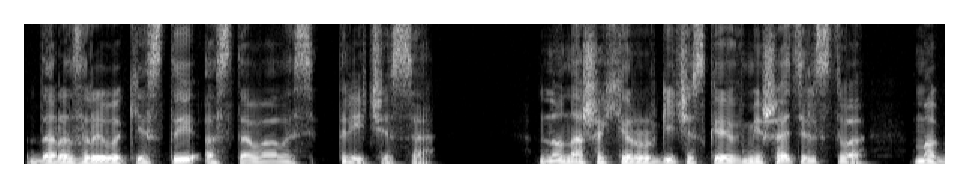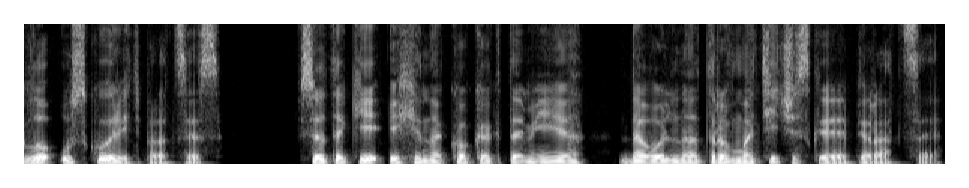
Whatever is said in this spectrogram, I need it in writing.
До разрыва кисты оставалось три часа. Но наше хирургическое вмешательство могло ускорить процесс. Все-таки эхинокококтомия довольно травматическая операция.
